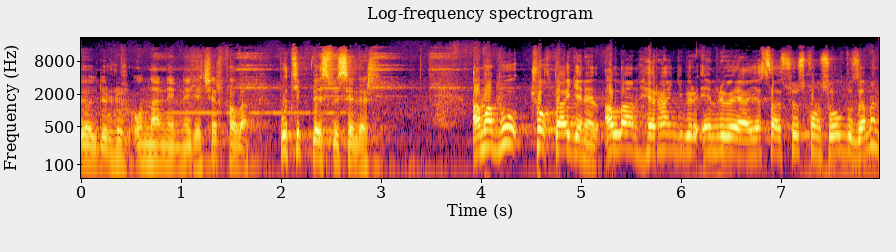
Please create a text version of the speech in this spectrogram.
öldürülür. Onların eline geçer falan. Bu tip vesveseler. Ama bu çok daha genel. Allah'ın herhangi bir emri veya yasağı söz konusu olduğu zaman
